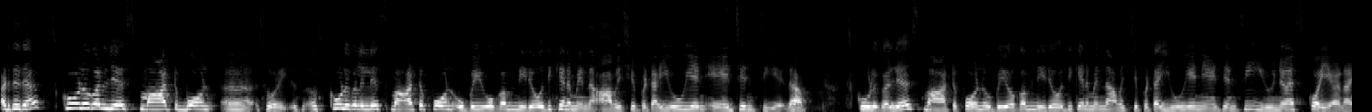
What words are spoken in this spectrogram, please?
അടുത്തത് സ്കൂളുകളിലെ സ്മാർട്ട് ഫോൺ സോറി സ്കൂളുകളിലെ സ്മാർട്ട് ഫോൺ ഉപയോഗം നിരോധിക്കണമെന്ന് ആവശ്യപ്പെട്ട യു എൻ ഏജൻസി ഏതാ? സ്കൂളുകളിൽ സ്മാർട്ട് ഫോൺ ഉപയോഗം നിരോധിക്കണമെന്ന് ആവശ്യപ്പെട്ട യു എൻ ഏജൻസി യുനെസ്കോയാണ്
